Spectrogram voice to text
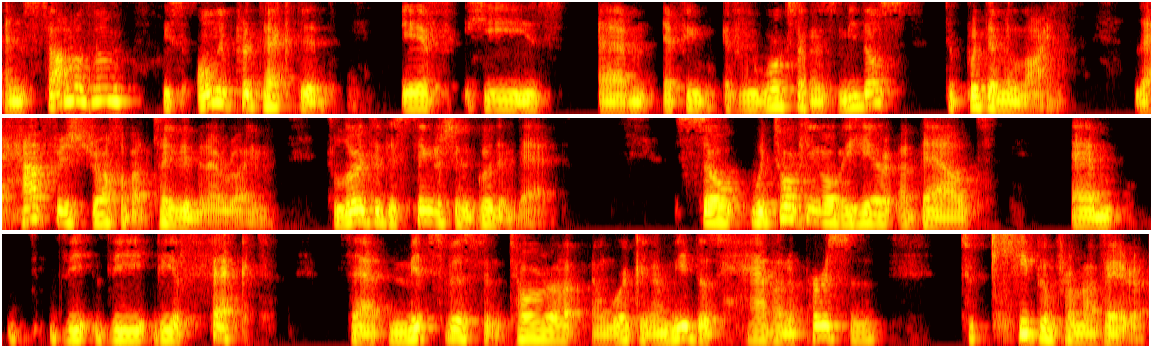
And some of them is only protected if he's um, if he if he works on his midos to put them in line. To learn to distinguish the good and bad. So we're talking over here about um, the the the effect that mitzvahs and Torah and working on midas have on a person to keep him from avera.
